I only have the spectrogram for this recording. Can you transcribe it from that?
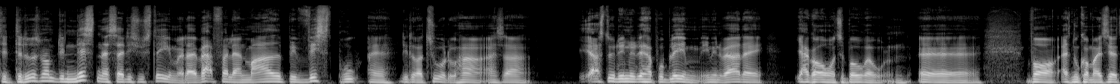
det, det lyder som om, det næsten er sat i system, eller i hvert fald er en meget bevidst brug af litteratur, du har. Altså, jeg har stødt ind i det her problem i min hverdag. Jeg går over til bogreolen. Øh, hvor, altså nu kommer jeg til at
